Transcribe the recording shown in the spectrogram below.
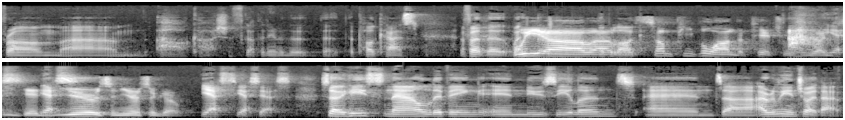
from um, oh gosh, I forgot the name of the, the, the podcast. The, we uh, uh some people on the pitch was ah, what yes, he did yes. years and years ago. Yes, yes, yes. So he's now living in New Zealand, and uh, I really enjoy that.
